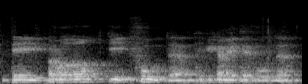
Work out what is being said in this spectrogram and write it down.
dei prodotti food, tipicamente food?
